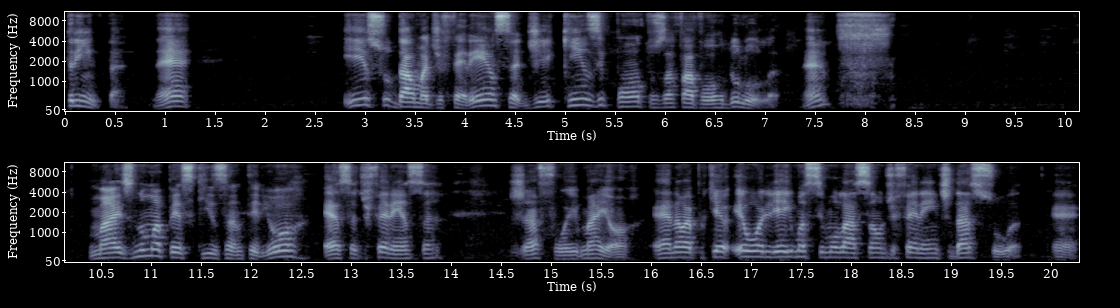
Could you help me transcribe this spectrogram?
30, né? Isso dá uma diferença de 15 pontos a favor do Lula, né? Mas numa pesquisa anterior, essa diferença já foi maior. É, não, é porque eu olhei uma simulação diferente da sua. É.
